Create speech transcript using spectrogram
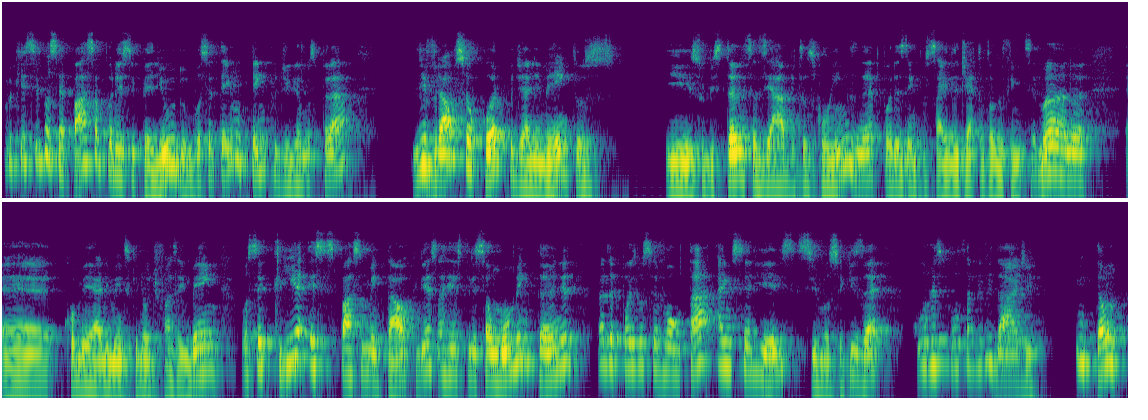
Porque se você passa por esse período, você tem um tempo, digamos, para livrar o seu corpo de alimentos e substâncias e hábitos ruins, né? Por exemplo, sair da dieta todo fim de semana, é, comer alimentos que não te fazem bem. Você cria esse espaço mental, cria essa restrição momentânea para depois você voltar a inserir eles, se você quiser, com responsabilidade. Então,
